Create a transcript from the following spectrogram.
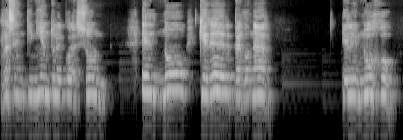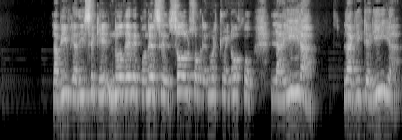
resentimiento en el corazón, el no querer perdonar, el enojo. La Biblia dice que no debe ponerse el sol sobre nuestro enojo, la ira, la gritería,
